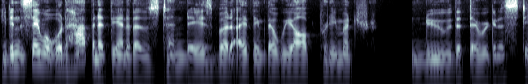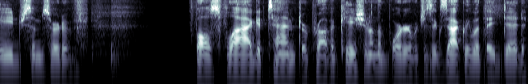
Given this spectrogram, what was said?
He didn't say what would happen at the end of those 10 days, but I think that we all pretty much knew that they were going to stage some sort of false flag attempt or provocation on the border, which is exactly what they did.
